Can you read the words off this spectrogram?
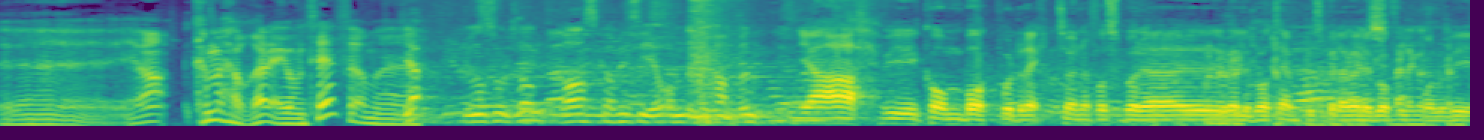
Uh, ja, Kan vi høre det en gang til før vi Ja, Jonas Olsson, hva skal vi si om denne kampen? Ja, vi kom bakpå direkte. Hønefoss började veldig väldigt bra tempo, spiller veldig bra fotball Og vi,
